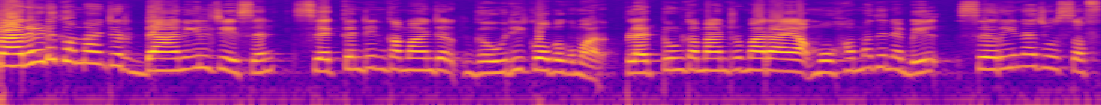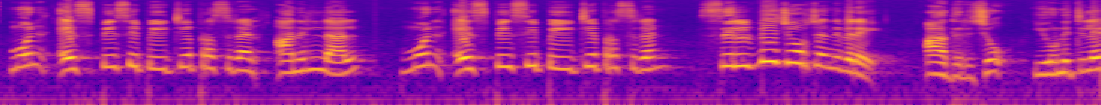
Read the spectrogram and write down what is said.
Parade commander Daniel Jason second in commander Gauri Gopakumar platoon കമാൻഡർമാരായ മുഹമ്മദ് നബീൽ സെറീന ജോസഫ് മുൻ S P C P T A president Anil Lal മുൻ S P C P T A president Silvy George എന്നിവരെ ആദരിച്ചു. യൂണിറ്റിലെ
